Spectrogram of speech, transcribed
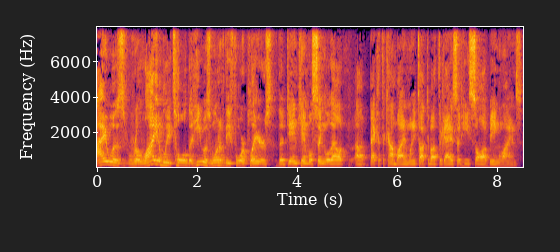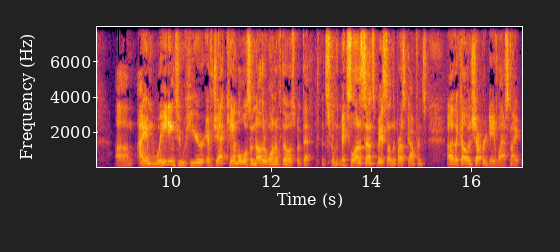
I was reliably told that he was one of the four players that Dan Campbell singled out uh, back at the combine when he talked about the guys that he saw being Lions. Um, I am waiting to hear if Jack Campbell was another one of those, but that, that certainly makes a lot of sense based on the press conference uh, that Kelvin Sheppard gave last night.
